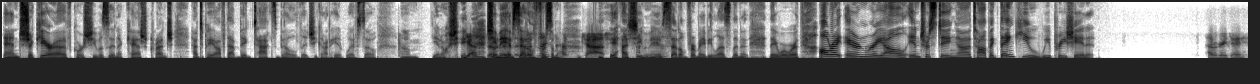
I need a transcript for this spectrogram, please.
And Shakira, of course, she was in a cash crunch, had to pay off that big tax bill that she got hit with. So, um, you know, she yes, she may have settled so for nice some, some cash. yeah, she may have settled for maybe less than it, they were worth. All right, Erin Real, interesting uh, topic. Thank you. We appreciate it. Have a great day.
